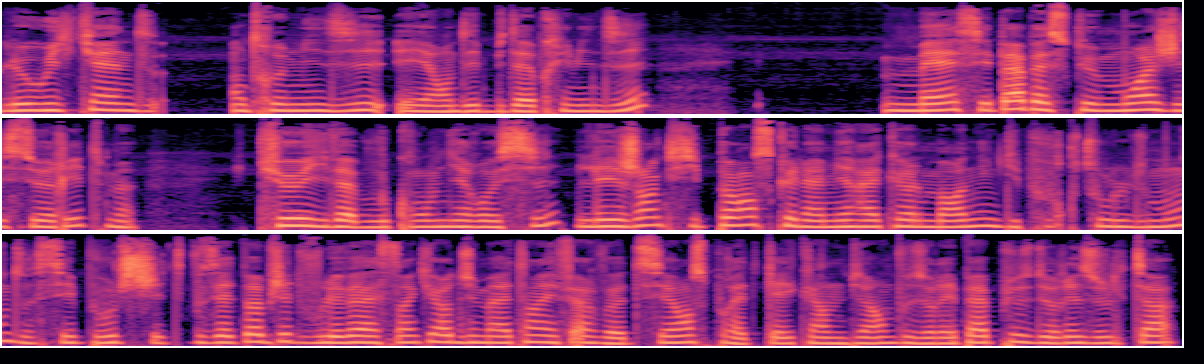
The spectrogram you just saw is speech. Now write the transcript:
le week-end entre midi et en début d'après-midi. Mais c'est pas parce que moi j'ai ce rythme qu'il va vous convenir aussi. Les gens qui pensent que la Miracle Morning est pour tout le monde, c'est bullshit. Vous n'êtes pas obligé de vous lever à 5 heures du matin et faire votre séance pour être quelqu'un de bien. Vous n'aurez pas plus de résultats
